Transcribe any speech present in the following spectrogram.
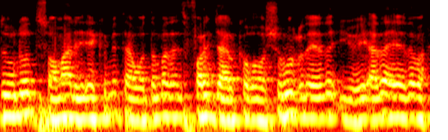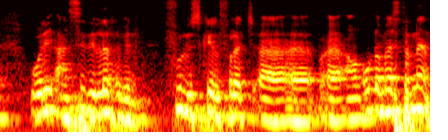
dowladda soomaaliya ay ka mid tahay waddamada farajaalka oo shuruucdeeda iyo hay'adaheedaba weli aan sidii la rabin full scale flage aan u dhamaystirneen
